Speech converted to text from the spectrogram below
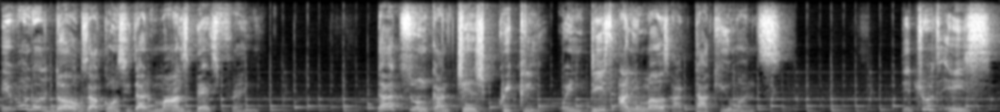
Even though dogs are considered man's best friend, that tune can change quickly when these animals attack humans. The truth is,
